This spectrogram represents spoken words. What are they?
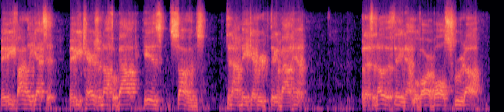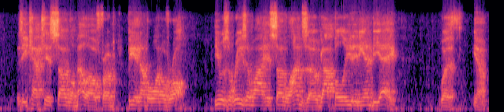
Maybe he finally gets it. Maybe he cares enough about his sons to not make everything about him. But that's another thing that LeVar Ball screwed up, is he kept his son LaMelo from being number one overall. He was the reason why his son Lonzo got bullied in the NBA with, you know,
